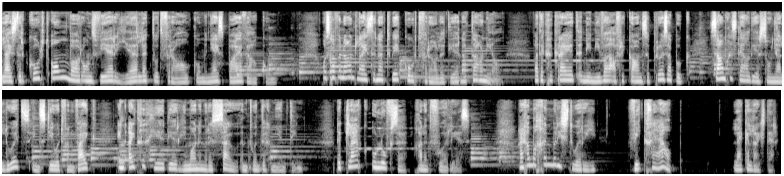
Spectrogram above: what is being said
luister kortom waar ons weer heerlik tot verhaal kom en jy's baie welkom. Ons gaan vanaand luister na twee kortverhale deur Nathaniel wat ek gekry het in die nuwe Afrikaanse prosa boek, saamgestel deur Sonja Loots en Stewart van Wyk en uitgegee deur Iman en Resou in 2019. De Klerk Olofse gaan dit voorlees. Hy gaan begin met die storie Wie het gehelp? Lekker luister.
